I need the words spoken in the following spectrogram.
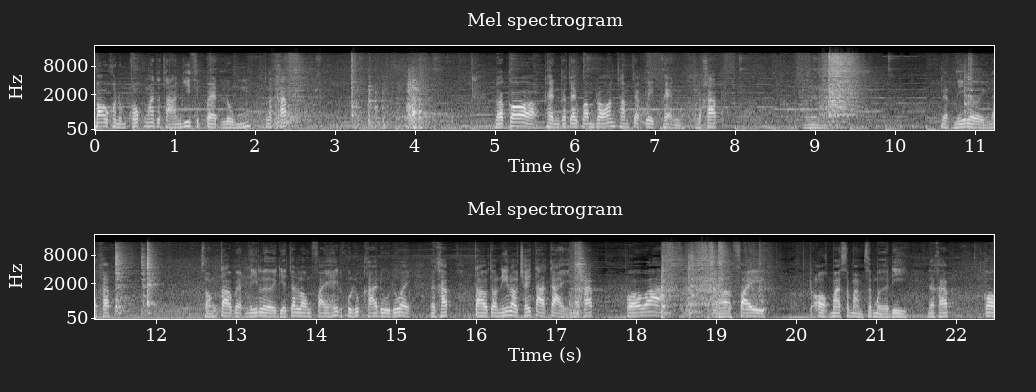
เบาขนมครกมาตรฐาน 28 หลุมนะครับ แล้วก็แผ่นกระจายความร้อนทำจากเหล็กแผ่นนะครับ แบบนี้เลยนะครับสองเตาแบบนี้เลยเดี๋ยวจะลองไฟให้คุณลูกค้าดูด้วยนะครับ เตาตอนนี้เราใช้ตาไก่นะครับ เพราะว่าาไฟออกมาสม่ำเสมอดีนะครับ ก็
